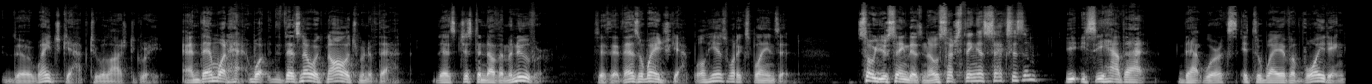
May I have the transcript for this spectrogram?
the wage gap to a large degree. And then what, ha- what there's no acknowledgement of that. There's just another maneuver. So they say, there's a wage gap. Well, here's what explains it. So you're saying there's no such thing as sexism? You, you see how that that works. It's a way of avoiding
